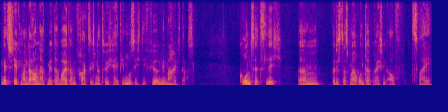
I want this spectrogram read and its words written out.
Jetzt steht man da und hat Mitarbeiter und fragt sich natürlich, hey, wie muss ich die führen? Wie mache ich das? Grundsätzlich ähm, würde ich das mal runterbrechen auf zwei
